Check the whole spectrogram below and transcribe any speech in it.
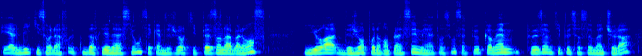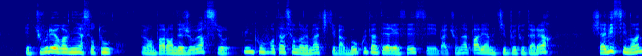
et Ali qui sont à la Coupe d'Afrique des Nations. C'est quand même des joueurs qui pèsent dans la balance. Il y aura des joueurs pour les remplacer, mais attention, ça peut quand même peser un petit peu sur ce match-là. Et tu voulais revenir surtout, euh, en parlant des joueurs, sur une confrontation dans le match qui va beaucoup t'intéresser. C'est, bah, tu en as parlé un petit peu tout à l'heure. Xavi Simons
